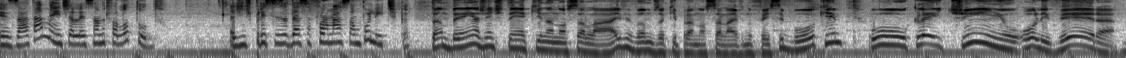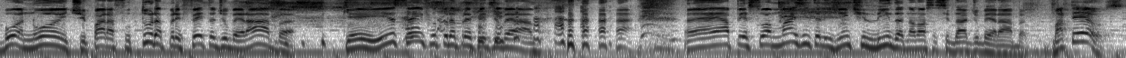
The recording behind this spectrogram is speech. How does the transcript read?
Exatamente, Alessandro falou tudo. A gente precisa dessa formação política. Também a gente tem aqui na nossa live, vamos aqui para nossa live no Facebook, o Cleitinho Oliveira. Boa noite para a futura prefeita de Uberaba. que isso, hein, futura prefeita de Uberaba? é a pessoa mais inteligente e linda da nossa cidade de Uberaba. Matheus,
